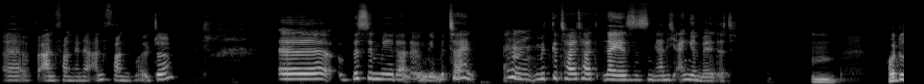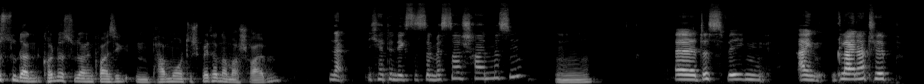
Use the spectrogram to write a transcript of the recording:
äh, für Anfangende anfangen wollte. Äh, bis sie mir dann irgendwie mitteilen, mitgeteilt hat, naja, sie sind gar nicht angemeldet. Mhm. Konntest du dann konntest du dann quasi ein paar Monate später noch mal schreiben? Nein, ich hätte nächstes Semester schreiben müssen. Mhm. Äh, deswegen ein kleiner Tipp,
